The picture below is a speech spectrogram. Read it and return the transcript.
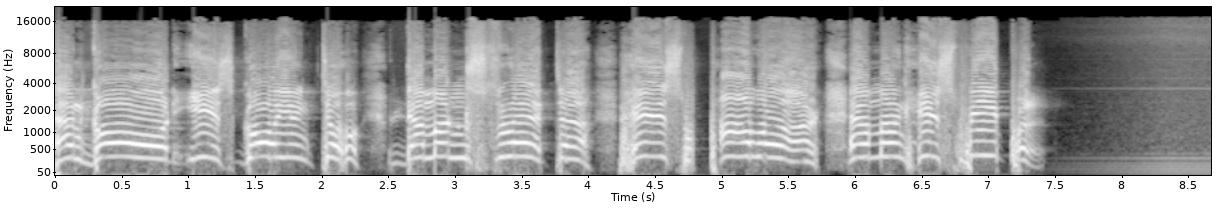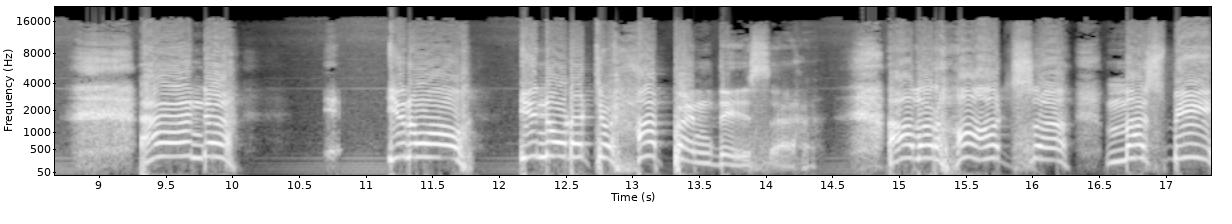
And God is going to demonstrate His power among His people. And, uh, you know, in order to happen this, uh, our hearts uh, must be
